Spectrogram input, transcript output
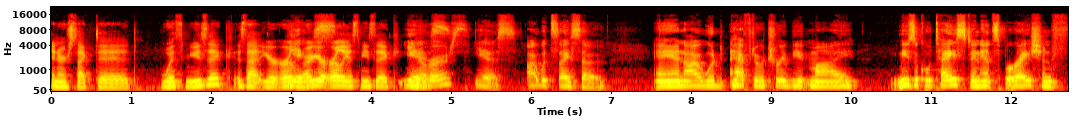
intersected with music? Is that your early Yes. or your earliest music Yes. universe? Yes, I would say so. And I would have to attribute my musical taste and inspiration f-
